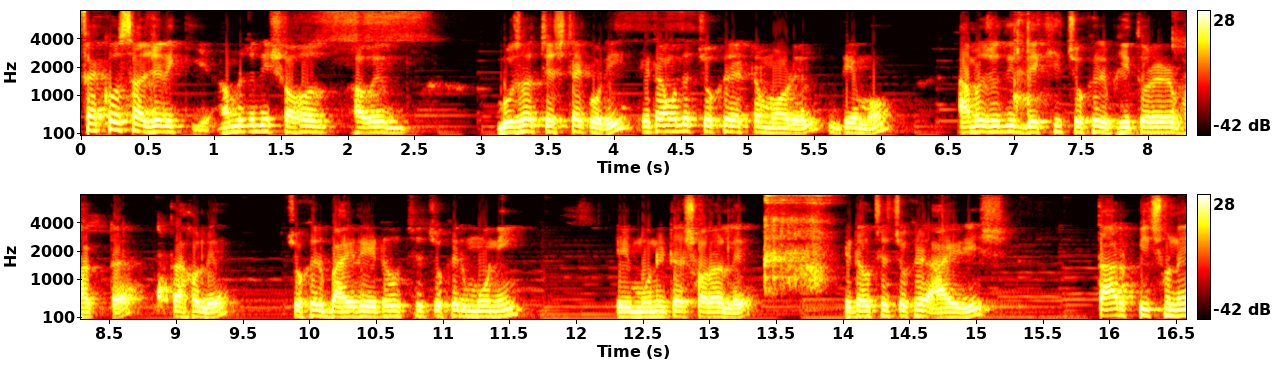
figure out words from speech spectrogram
ফ্যাকো সার্জারি কি? আমরা যদি সহজভাবে বোঝার চেষ্টা করি, এটা আমাদের চোখের একটা মডেল, ডেমো। আমরা যদি দেখি চোখের ভিতরের ভাগটা, তাহলে চোখের বাইরে এটা হচ্ছে চোখের মণি, এই মণিটা সরালে এটা হচ্ছে চোখের আইরিশ, তার পিছনে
